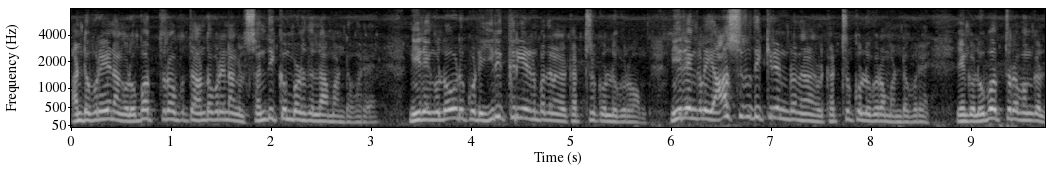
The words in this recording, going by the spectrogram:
ஆண்டவரே நாங்கள் உபத்திரவத்தை ஆண்டவரே நாங்கள் சந்திக்கும் பொழுதெல்லாம் ஆண்டவரே நீர் எங்களோடு கூட இருக்கிறீர் என்பதை நாங்கள் கற்றுக்கொள்ளுகிறோம். நீர் எங்களை ஆசிர்வதிக்கிறீர் என்பதை நாங்கள் கற்றுக்கொள்ளுகிறோம் ஆண்டவரே. எங்கள் உபத்திரவங்கள்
